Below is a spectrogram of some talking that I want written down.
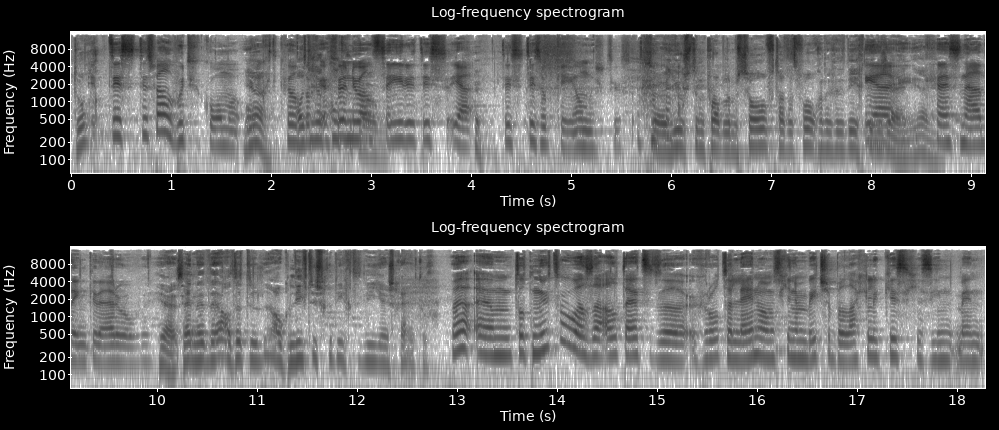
Toch? Het is, het is wel goed gekomen. Ook. Ja. Ik wil toch even nuanceren. Het is, ja, het is, het is oké okay ondertussen. So Houston Problem Solved had het volgende gedicht ja, kunnen zijn. Ja, ga eens nadenken daarover. Ja, zijn het altijd ook liefdesgedichten die jij schrijft? Toch? Wel, um, tot nu toe was dat altijd de grote lijn... wat misschien een beetje belachelijk is... gezien mijn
